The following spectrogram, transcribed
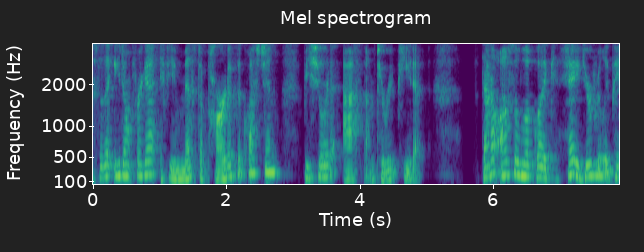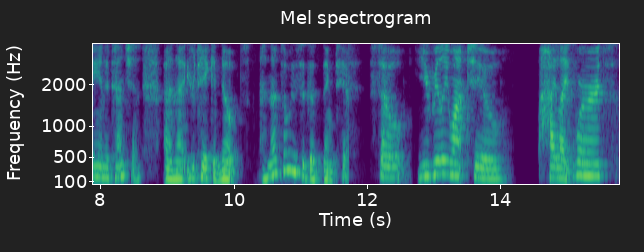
so that you don't forget, if you missed a part of the question, be sure to ask them to repeat it. That'll also look like, hey, you're really paying attention and that you're taking notes. And that's always a good thing, too. So you really want to highlight words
